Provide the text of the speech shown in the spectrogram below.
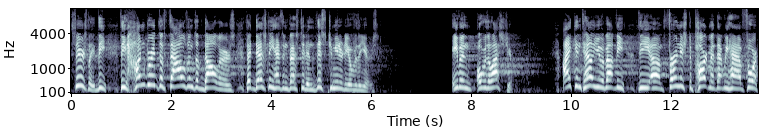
Seriously, the, the hundreds of thousands of dollars that Destiny has invested in this community over the years, even over the last year. I can tell you about the, the um, furnished apartment that we have for,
